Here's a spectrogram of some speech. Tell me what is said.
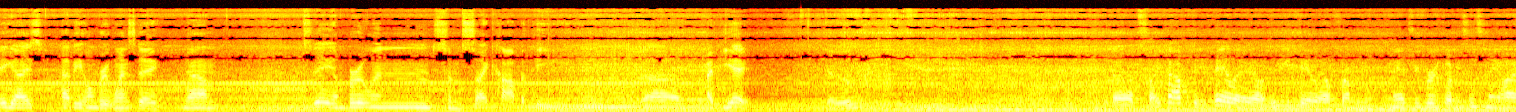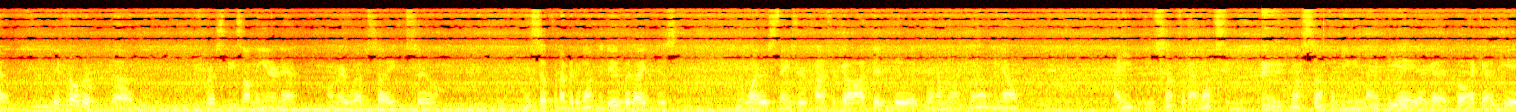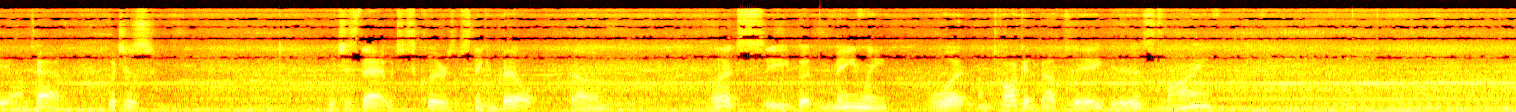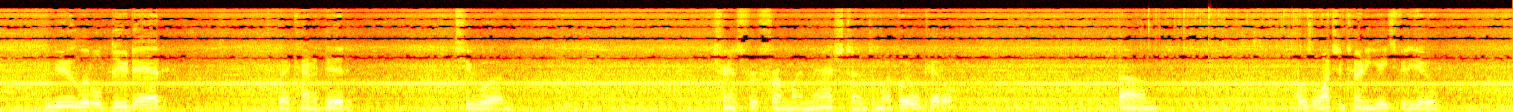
Hey guys, happy Homebrew Wednesday. Um, today I'm brewing some Psychopathy uh, IPA. So, uh, Psychopathy Pale Ale, Indian Pale Ale from Mad Brewing Company, Cincinnati, Ohio. They put all their um, recipes on the internet on their website, so it's something I've been wanting to do, but I just one of those things where I kind of forgot, didn't do it, and then I'm like, well, you know. I need to do something. I want some, want something. You need an IPA. I got a black IPA on tap, which is, which is that, which is clear as a stinking bell. Um, let's see, but mainly what I'm talking about today is my new little doodad that I kind of did to um, transfer from my mash tun to my boil kettle. Um, I was watching Tony Yates' video,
